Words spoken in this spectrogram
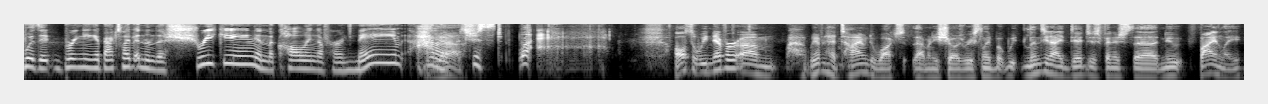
was it bringing it back to life? And then the shrieking and the calling of her name. I don't know. It's just, Also, we never um we haven't had time to watch that many shows recently, but we, Lindsay and I did just finish the new finally.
